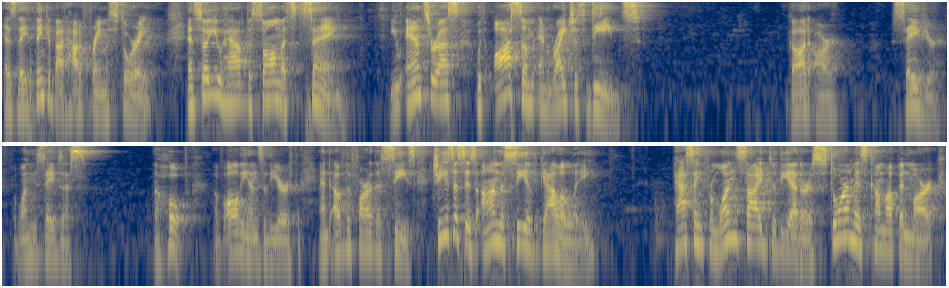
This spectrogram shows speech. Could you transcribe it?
as they think about how to frame a story. And so you have the psalmist saying, You answer us with awesome and righteous deeds. God, our Savior, the one who saves us, the hope of all the ends of the earth and of the farthest seas. Jesus is on the Sea of Galilee, passing from one side to the other. A storm has come up in Mark,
